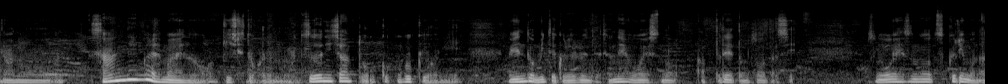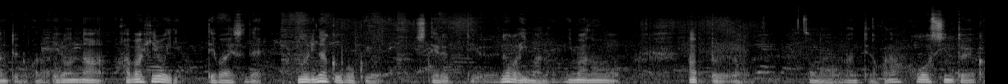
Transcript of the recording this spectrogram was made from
あの3年ぐらい前の機種とかでも普通にちゃんと動くように面倒見てくれるんですよね。OS のアップデートもそうだし。その OS の作りも何ていうのかな。いろんな幅広いデバイスで無理なく動くようにしてるっていうのが今の今の Apple のその何ていうのかな。方針というか。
